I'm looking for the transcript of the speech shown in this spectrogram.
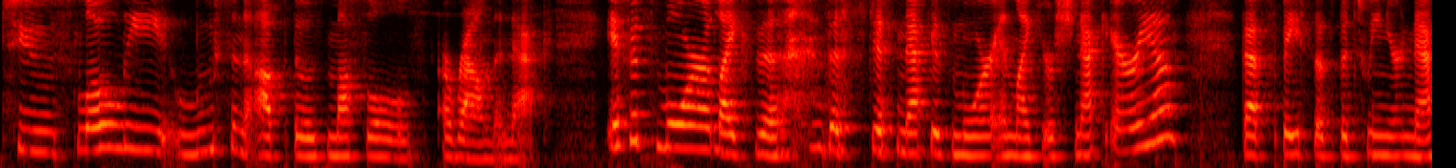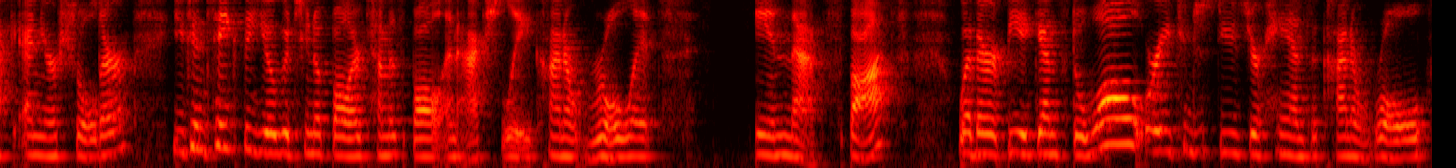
to slowly loosen up those muscles around the neck. If it's more like the the stiff neck is more in like your schneck area that space that's between your neck and your shoulder, you can take the yoga tune-up ball or tennis ball and actually kind of roll it in that spot, whether it be against a wall or you can just use your hand to kind of roll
